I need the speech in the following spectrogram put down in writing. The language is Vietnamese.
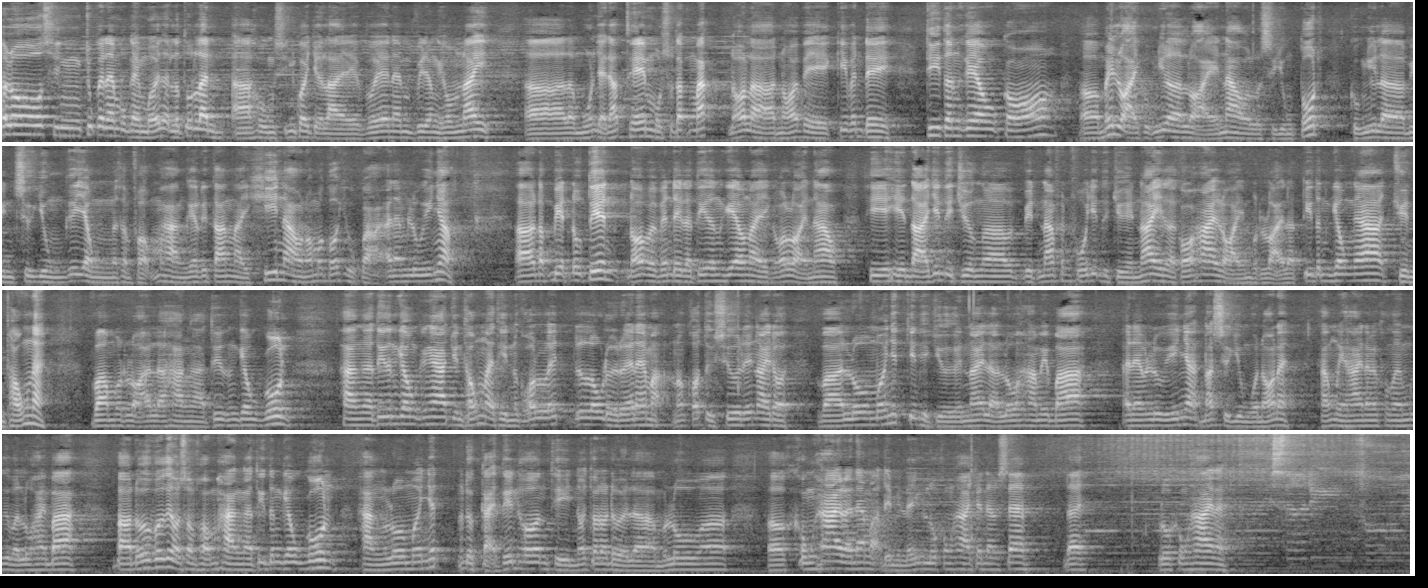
Hello, xin chúc các em một ngày mới thật là tốt lành. À, Hùng xin quay trở lại với anh em video ngày hôm nay à, là muốn giải đáp thêm một số thắc mắc đó là nói về cái vấn đề Titan gel có uh, mấy loại cũng như là loại nào là sử dụng tốt cũng như là mình sử dụng cái dòng sản phẩm hàng gel Titan này khi nào nó mới có hiệu quả anh em lưu ý nhá. À, đặc biệt đầu tiên đó về vấn đề là Titan gel này có loại nào thì hiện tại trên thị trường uh, Việt Nam phân phối trên thị trường hiện nay là có hai loại một loại là Titan gel Nga truyền thống này và một loại là hàng à, Titan gel Gold. Hàng à, Titan gel Nga truyền thống này thì nó có lâu đời rồi anh em ạ. Nó có từ xưa đến nay rồi. Và lô mới nhất trên thị trường hiện nay là lô 23 anh em lưu ý nha đã sử dụng của nó này tháng 12 năm 2020 và lô 23 và đối với cái dòng sản phẩm hàng à, Titan gel Gold hàng lô mới nhất nó được cải tiến hơn thì nó cho ra đời là một lô uh, uh, 02 rồi anh em ạ. Để mình lấy lô 02 cho anh em xem. Đây lô 02 này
